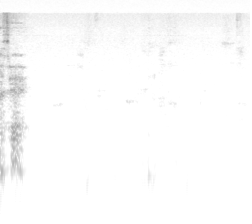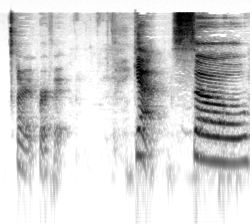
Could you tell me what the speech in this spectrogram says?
Okay. All right, perfect. Yeah. So,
